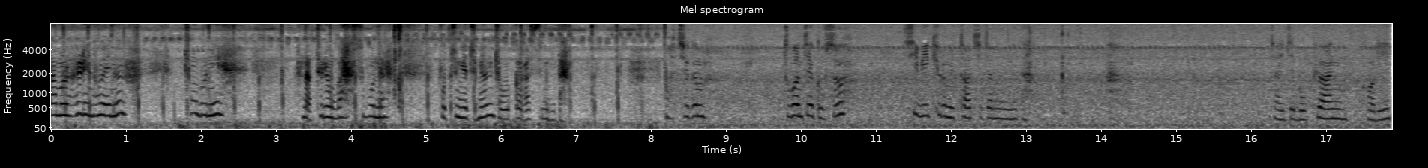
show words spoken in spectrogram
땀을 흘린 후에는 충분히 나트륨과 수분을 보충해주면 좋을 것 같습니다. 아, 지금 두 번째 급수 12km 지점입니다. 자, 이제 목표한 거리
